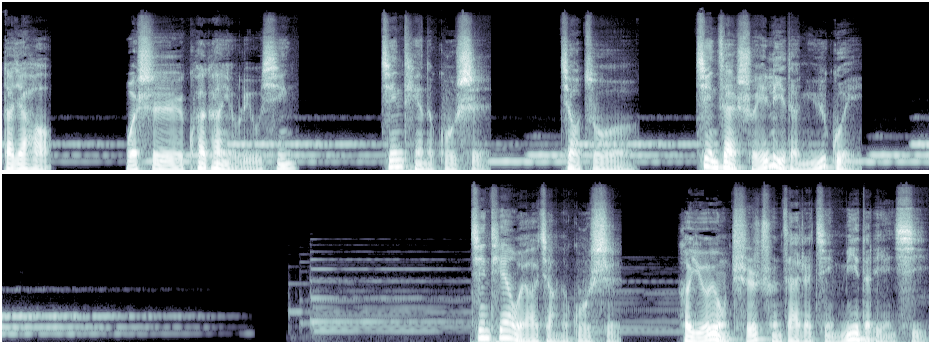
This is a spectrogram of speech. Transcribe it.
大家好，我是快看有流星。今天的故事叫做《浸在水里的女鬼》。今天我要讲的故事和游泳池存在着紧密的联系。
